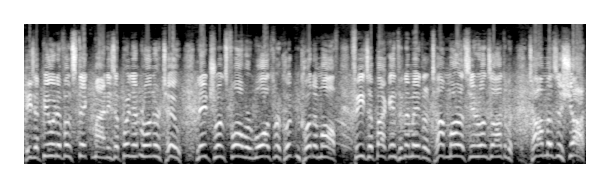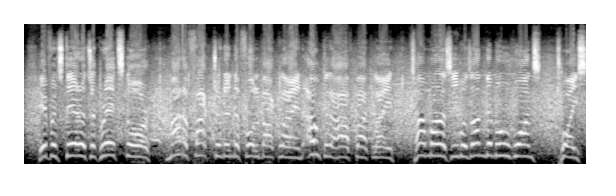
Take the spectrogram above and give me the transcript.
He's a beautiful stick man. He's a brilliant runner too. Lynch runs forward. Walter couldn't cut him off. Feeds it back into the middle. Tom Morrissey runs onto it. Tom has a shot. If it's there, it's a great score. Manufactured in the full back line. Out to the half back line. Tom Morrissey was on the move once, twice,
